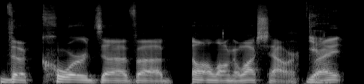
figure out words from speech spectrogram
the chords of uh, along the Watchtower, Yeah, right?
